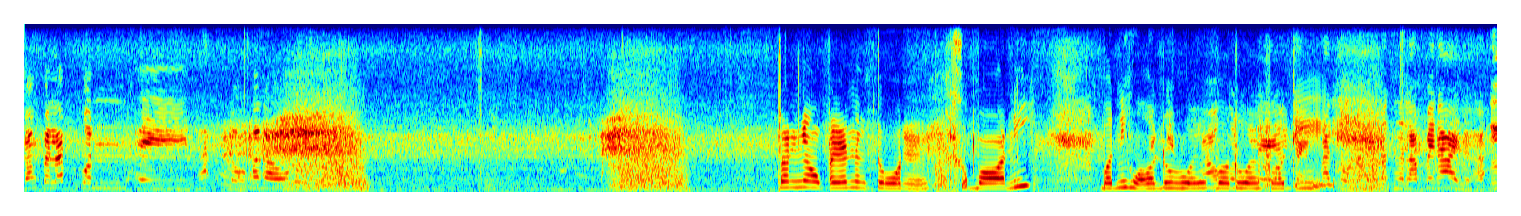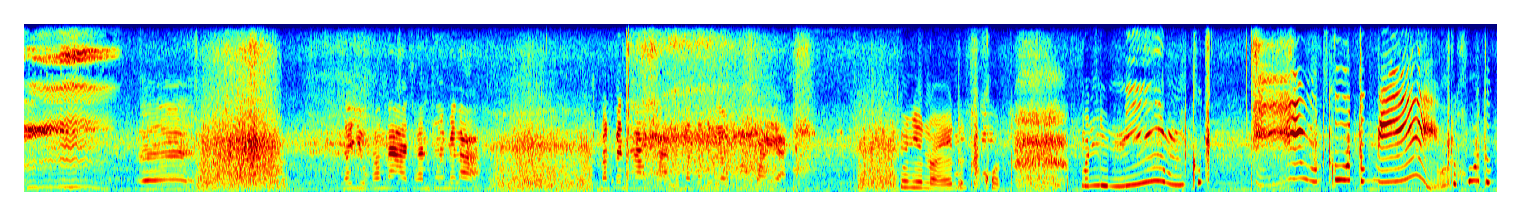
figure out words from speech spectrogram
ฟังไปรับคนไอ้หลวงตาเดาด้วย อนนี้ออกไปแล้วหนึ่งตัวน่ะคือบอนี่บอนี่หัวก็ดูรวยบอรวยพอดีค่าส่งแล้วเธอรับไม่ได้เหรอ เออ เธออยู่ข้างหน้าฉันใช่ไหมล่ะ มันเป็นทางผ่านหรือมันต้องเลี้ยวเข้าไปอะ มันอยู่ไหนทุกคน มันอยู่นี่ มันก็จีมันก็ตรงนี้ มันก็ตรง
